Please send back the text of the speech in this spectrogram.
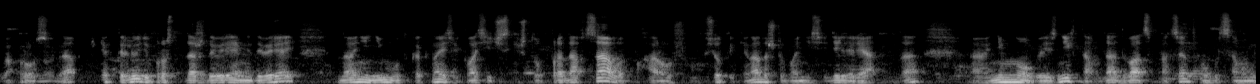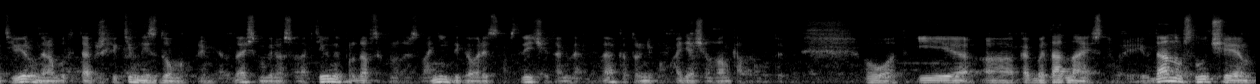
вопросы. Ну, да. да? Некоторые люди просто даже доверяй, не доверяй, но они не могут, как, знаете, классически, что продавца вот по-хорошему все-таки надо, чтобы они сидели рядом, да. А, немного из них, там, да, 20% могут быть самомотивированы, работать так же эффективно из дома, например, да, если мы говорим о активных продавцах, которые звонить, договариваться на встречи и так далее, да, которые не по входящим звонкам работают. Вот. И э, как бы это одна история. И в данном случае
